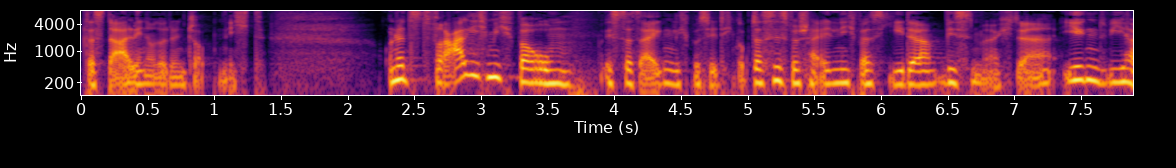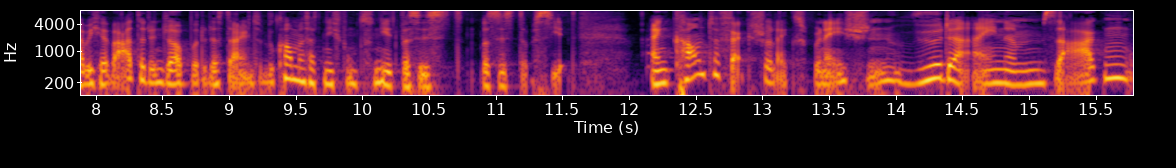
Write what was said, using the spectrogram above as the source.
das Darlehen oder den Job nicht. Und jetzt frage ich mich, warum ist das eigentlich passiert? Ich glaube, das ist wahrscheinlich nicht, was jeder wissen möchte. Irgendwie habe ich erwartet, den Job oder das Darlehen zu bekommen, es hat nicht funktioniert. Was ist, was ist da passiert? Ein Counterfactual Explanation würde einem sagen,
